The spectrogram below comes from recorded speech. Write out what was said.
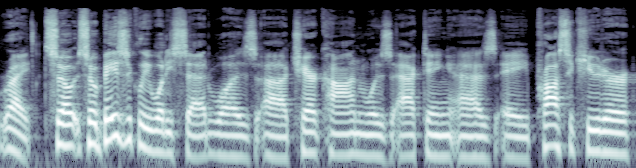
Right. So, so basically, what he said was uh, Chair Khan was acting as a prosecutor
